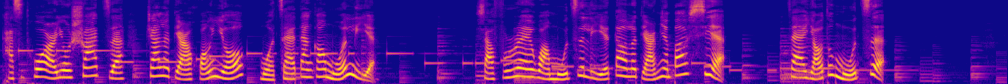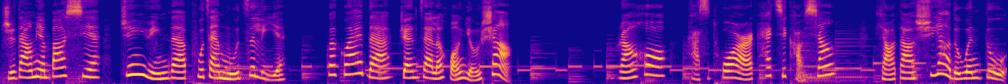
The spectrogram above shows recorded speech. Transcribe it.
卡斯托尔用刷子沾了点黄油，抹在蛋糕模里。小福瑞往模子里倒了点面包屑，再摇动模子。直到面包屑均匀地铺在模子里，乖乖地粘在了黄油上。然后卡斯托尔开启烤箱，调到需要的温度。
